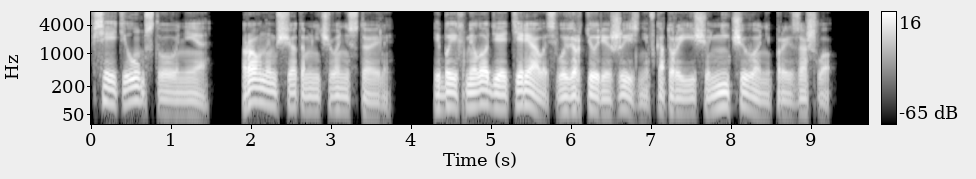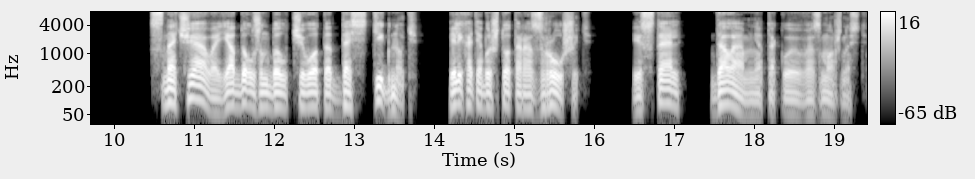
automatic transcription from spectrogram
Все эти умствования ровным счетом ничего не стоили, ибо их мелодия терялась в увертюре жизни, в которой еще ничего не произошло. Сначала я должен был чего-то достигнуть или хотя бы что-то разрушить, и сталь дала мне такую возможность.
